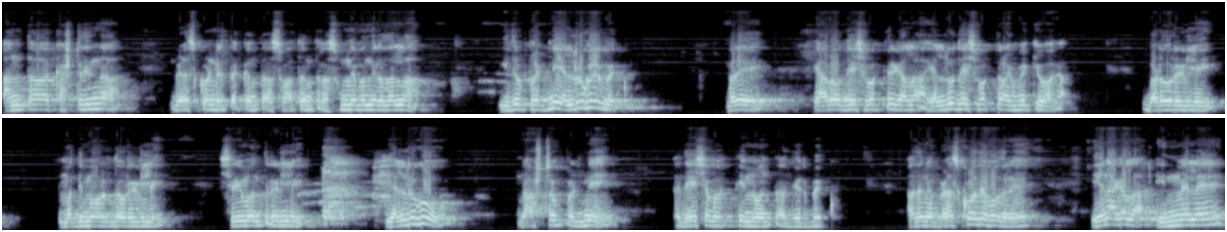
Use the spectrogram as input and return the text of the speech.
ಅಂತಹ ಕಷ್ಟದಿಂದ ಬೆಳೆಸ್ಕೊಂಡಿರ್ತಕ್ಕಂಥ ಸ್ವಾತಂತ್ರ್ಯ ಸುಮ್ಮನೆ ಬಂದಿರೋದಲ್ಲ, ಇದ್ರ ಪ್ರಜ್ಞೆ ಎಲ್ರಿಗೂ ಇರಬೇಕು. ಬರೇ, ಯಾರೋ ದೇಶಭಕ್ತರಿಗಲ್ಲ, ಎಲ್ಲರೂ ದೇಶಭಕ್ತರಾಗ್ಬೇಕು ಇವಾಗ. ಬಡವರಿರ್ಲಿ ಮಧ್ಯಮ ವರ್ಗದವ್ರಿರ್ಲಿ ಶ್ರೀಮಂತರಿರ್ಲಿ, ಎಲ್ರಿಗೂ ರಾಷ್ಟ್ರ ಪ್ರಜ್ಞೆ ದೇಶಭಕ್ತಿ ಅನ್ನುವಂಥದ್ದು ಇರಬೇಕು. ಅದನ್ನ ಬೆಳೆಸ್ಕೊಳ್ಳದೆ ಹೋದ್ರೆ ಏನಾಗಲ್ಲ. ಇನ್ಮೇಲೆ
